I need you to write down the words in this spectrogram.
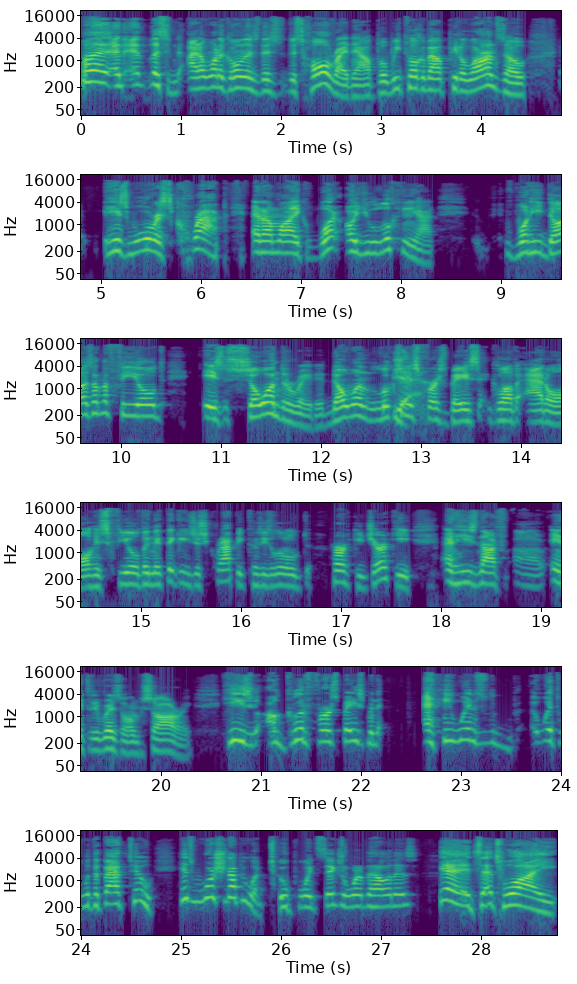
Well, and, and listen, I don't want to go in this, this this hole right now, but we talk about Pete Alonso. His WAR is crap, and I'm like, what are you looking at? What he does on the field is so underrated. No one looks yeah. at his first base glove at all. His fielding, they think he's just crappy because he's a little herky jerky, and he's not uh, Anthony Rizzo. I'm sorry. He's a good first baseman, and he wins with with the bat too. His WAR should not be what two point six or whatever the hell it is. Yeah, it's that's why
